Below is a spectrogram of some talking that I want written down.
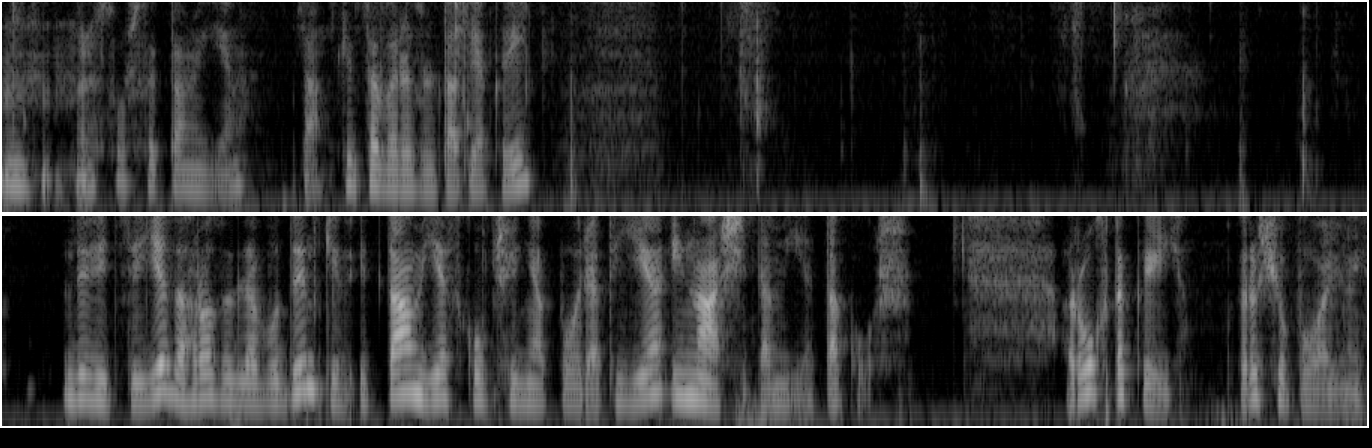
Угу, ресурси там є. Так, кінцевий результат який? Дивіться, є загрози для будинків, і там є скупчення поряд. Є, і наші там є також. Рух такий, розщупувальний.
